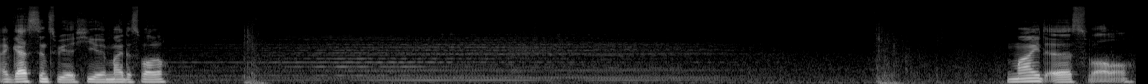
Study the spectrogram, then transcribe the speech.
I guess since we are here, might as well. Might as well.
